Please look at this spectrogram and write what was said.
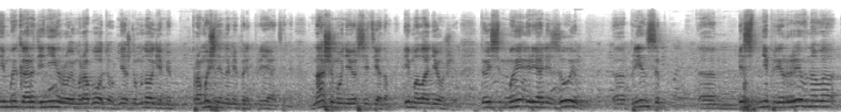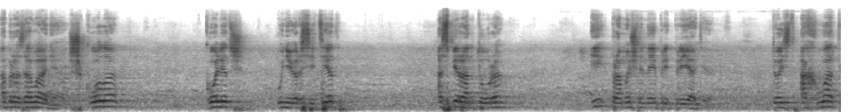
и мы координируем работу между многими промышленными предприятиями, нашим университетом и молодежью. То есть мы реализуем э, принцип э, без непрерывного образования. Школа, колледж, университет, аспирантура и промышленные предприятия. То есть охват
